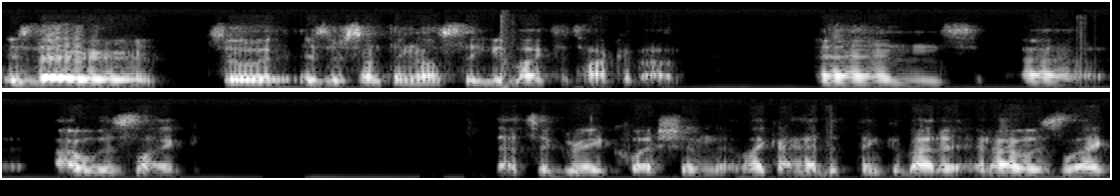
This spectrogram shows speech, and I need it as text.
"Is there so? Is there something else that you'd like to talk about?" And uh, I was like, "That's a great question." Like I had to think about it, and I was like,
